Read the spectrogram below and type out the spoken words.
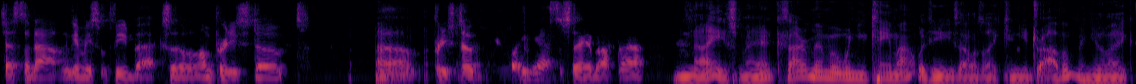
test it out, and give me some feedback. So I'm pretty stoked. Uh, pretty stoked to what he has to say about that. Nice, man. Because I remember when you came out with these, I was like, "Can you drive them?" And you're like,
